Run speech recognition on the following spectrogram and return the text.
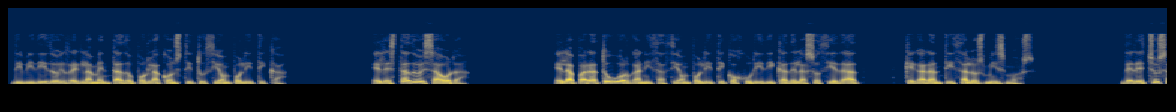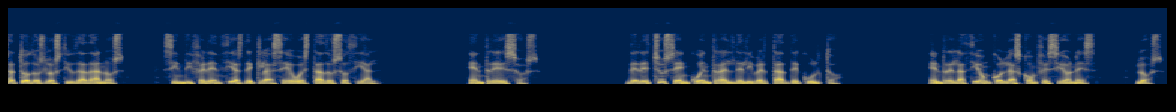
dividido y reglamentado por la constitución política. El Estado es ahora el aparato u organización político-jurídica de la sociedad, que garantiza los mismos derechos a todos los ciudadanos, sin diferencias de clase o estado social. Entre esos derechos se encuentra el de libertad de culto. En relación con las confesiones, los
